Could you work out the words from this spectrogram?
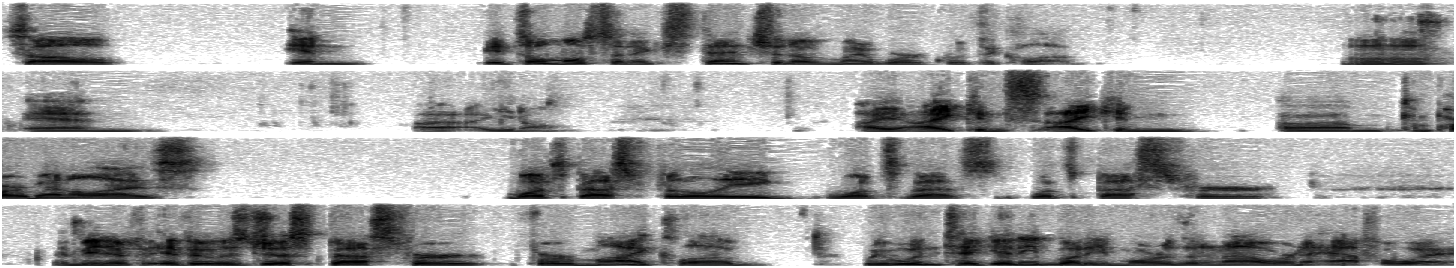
So, in it's almost an extension of my work with the club, Mm-hmm. and uh, you know, I, I can I can um, compartmentalize what's best for the league, what's best what's best for I mean, if, if it was just best for for my club, we wouldn't take anybody more than an hour and a half away.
